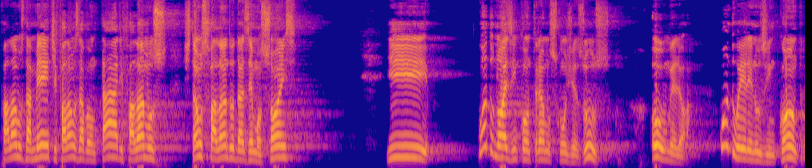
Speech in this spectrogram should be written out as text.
Falamos da mente, falamos da vontade, falamos, estamos falando das emoções. E quando nós encontramos com Jesus, ou melhor, quando ele nos encontra,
